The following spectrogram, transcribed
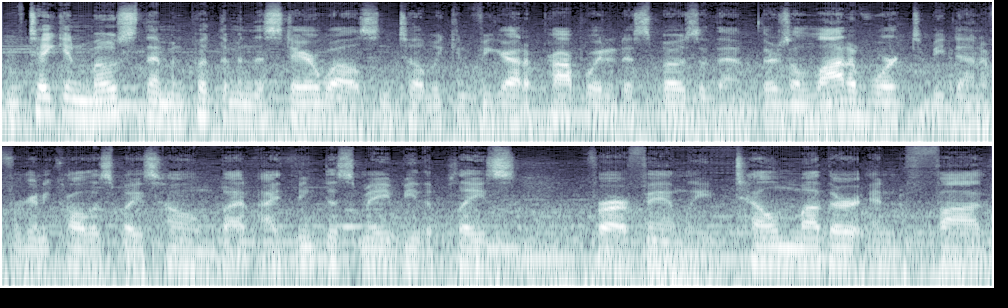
We've taken most of them and put them in the stairwells until we can figure out a proper way to dispose of them. There's a lot of work to be done if we're going to call this place home, but I think this may be the place for our family. Tell mother and father.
